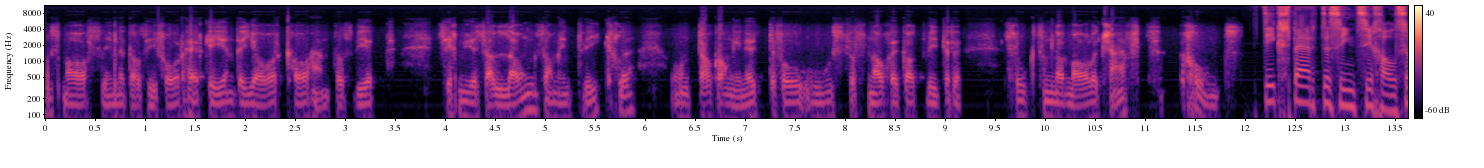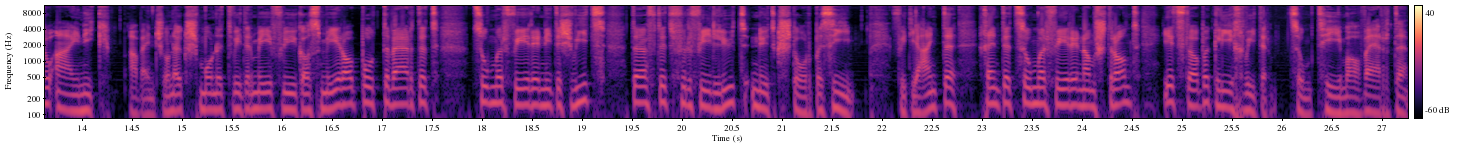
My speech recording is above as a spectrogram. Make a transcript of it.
Ausmaß, wie wir das in vorhergehenden Jahren hatten. Das wird sich müssen langsam entwickeln und da gehe ich nicht davon aus, dass nachher wieder zurück zum normalen Geschäft kommt. Die Experten sind sich also einig. Auch wenn schon nächsten Monat wieder mehr Flüge als mehr angeboten werden, die Sommerferien in der Schweiz dürften für viele Leute nicht gestorben sein. Für die einen könnten die Sommerferien am Strand jetzt aber gleich wieder zum Thema werden.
